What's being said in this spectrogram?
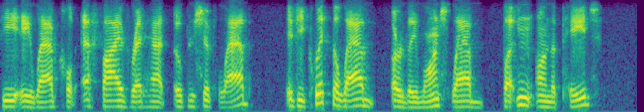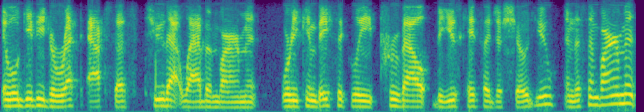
see a lab called F5 Red Hat OpenShift Lab. If you click the lab or the Launch Lab button on the page, it will give you direct access to that lab environment where you can basically prove out the use case I just showed you in this environment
